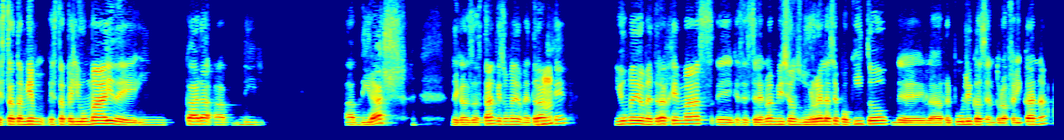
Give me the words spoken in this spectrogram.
está también esta peli Umay de Inkara Abdi Abdirash de Kazajstán, que es un mediometraje, y un mediometraje más eh, que se estrenó en Visions Durrell hace poquito, de la República Centroafricana,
